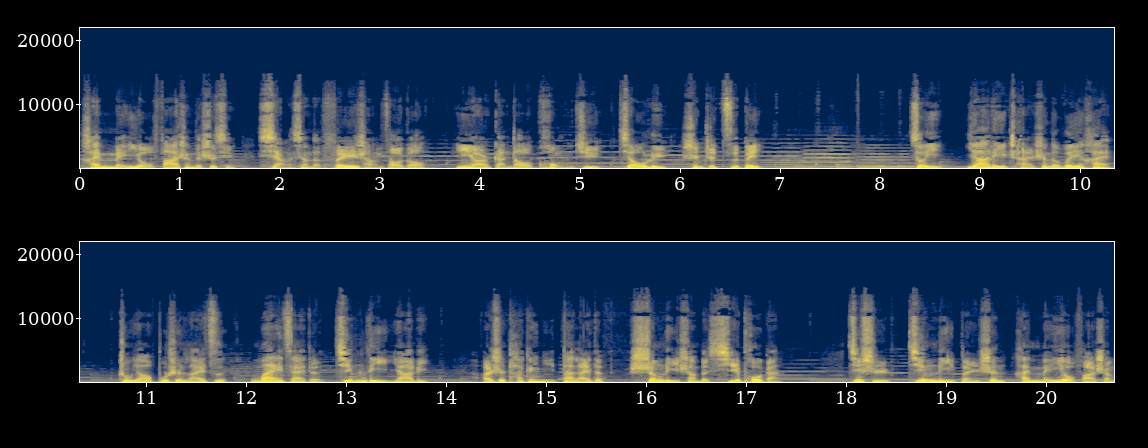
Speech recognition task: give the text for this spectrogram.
还没有发生的事情想象的非常糟糕，因而感到恐惧、焦虑甚至自卑。所以，压力产生的危害，主要不是来自外在的精力压力。而是它给你带来的生理上的胁迫感，即使经历本身还没有发生。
